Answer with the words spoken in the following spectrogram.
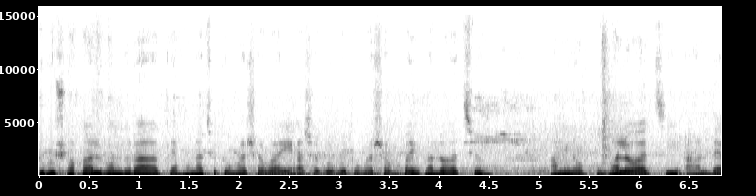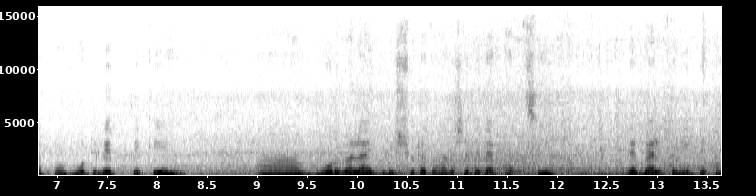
শুভ সকাল বন্ধুরা, কেমন আছো তোমরা সবাই? আশা করব তোমরা সবাই ভালো আছো। আমিও খুব ভালো আছি। আর দেখো, হোটেলের থেকে ভোরবেলায় দৃশ্যটা তোমাদের সাথে দেখাচ্ছি। এটা ব্যালকনি থেকে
